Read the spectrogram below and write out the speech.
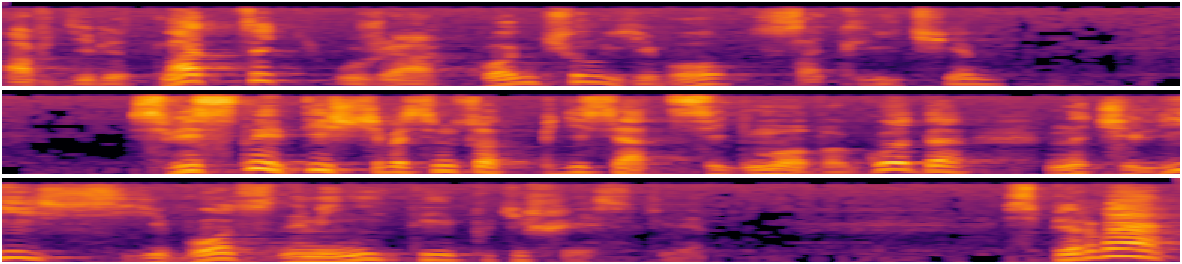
а в 19 уже окончил его с отличием. С весны 1857 года начались его знаменитые путешествия. Сперва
